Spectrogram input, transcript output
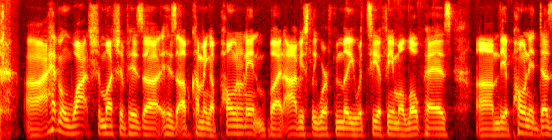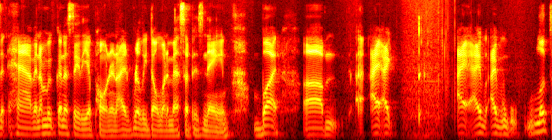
Uh, I haven't watched much of his uh, his upcoming opponent, but obviously we're familiar with Teofimo Lopez. Um, the opponent doesn't have, and I'm going to say the opponent. I really don't want to mess up his name, but um, I, I I, I, I looked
